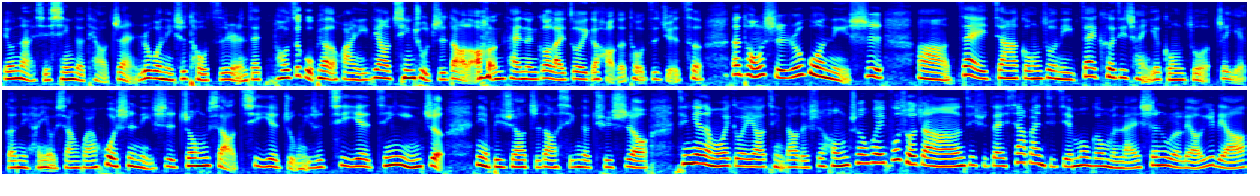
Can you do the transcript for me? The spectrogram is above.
有哪些新的挑战。如果你是投资人，在投资股票的话，你一定要清楚知道了哦，才能够来做一个好的投资决策。那同时，如果你是啊、在家工作，你在科技产业工作。这也跟你很有相关，或是你是中小企业主，你是企业经营者，你也必须要知道新的趋势哦。今天呢，我们为各位邀请到的是洪春辉副所长，继续在下半集节目跟我们来深入的聊一聊，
